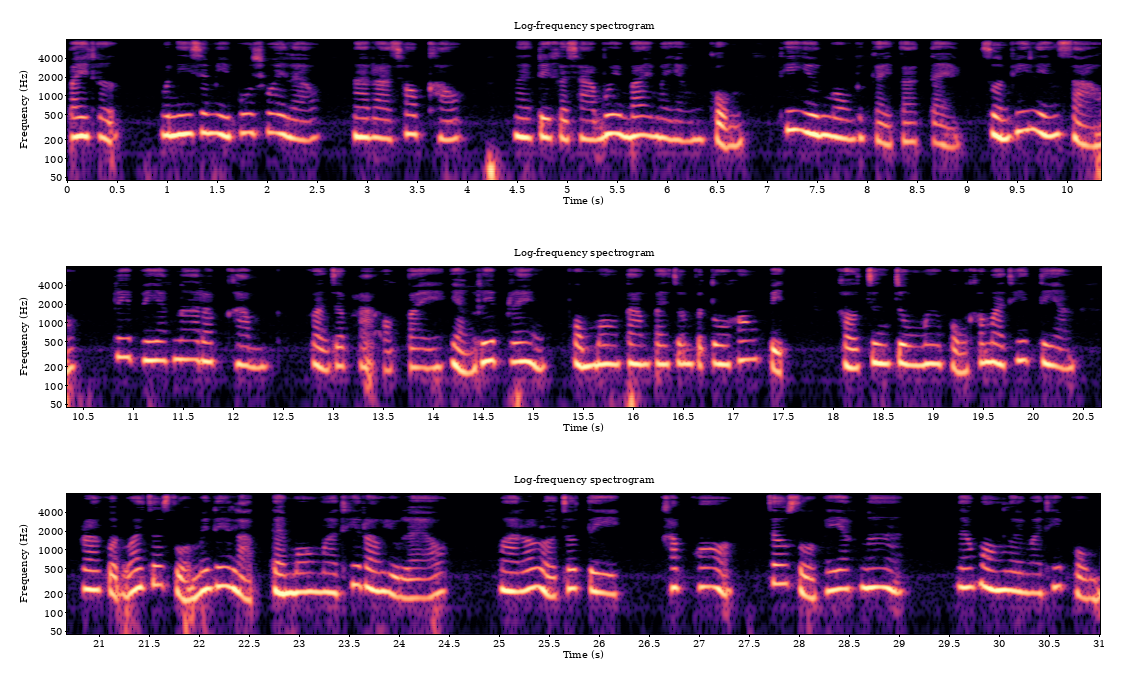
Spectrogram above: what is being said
ไปเถอะ วันนี้จะมีผู้ช่วยแล้ว นาราชอบเขา นายตีคชาบุ้ยใบ้มายังผม ที่ยืนงงเป็นไก่ตาแตก ส่วนพี่เลี้ยงสาว รีบพยักหน้ารับคำก่อนจะผละออกไปอย่างรีบเร่ง ผมมองตามไปจนประตูห้องปิด เขาจึงจูงมือผมเข้ามาที่เตียง ปรากฏว่าเจ้าสัวไม่ได้หลับ แต่มองมาที่เราอยู่แล้ว มาแล้วเหรอเจ้าตี ครับพ่อ เจ้าสัวพยักหน้า แล้วมองเลยมาที่ผม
